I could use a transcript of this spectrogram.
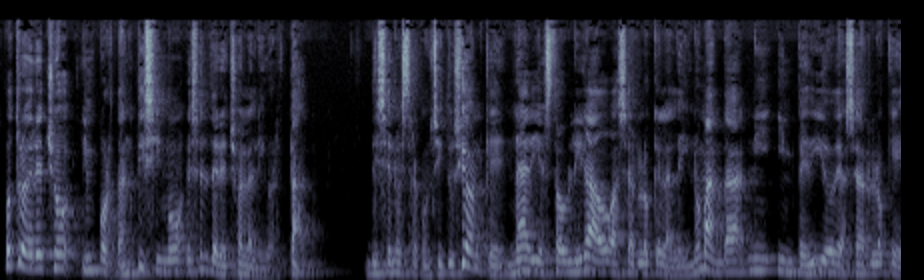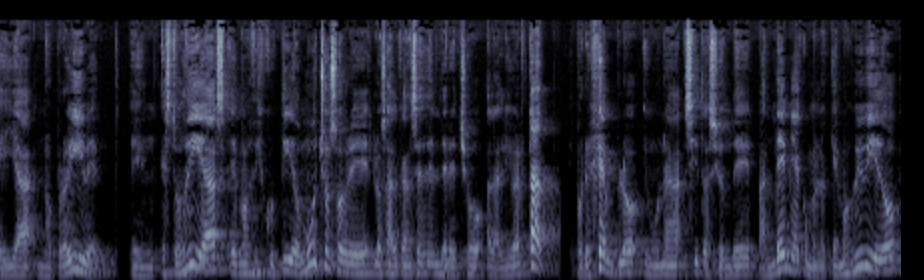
otro derecho importantísimo es el derecho a la libertad. Dice nuestra Constitución que nadie está obligado a hacer lo que la ley no manda ni impedido de hacer lo que ella no prohíbe. En estos días hemos discutido mucho sobre los alcances del derecho a la libertad. Por ejemplo, en una situación de pandemia como la que hemos vivido,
